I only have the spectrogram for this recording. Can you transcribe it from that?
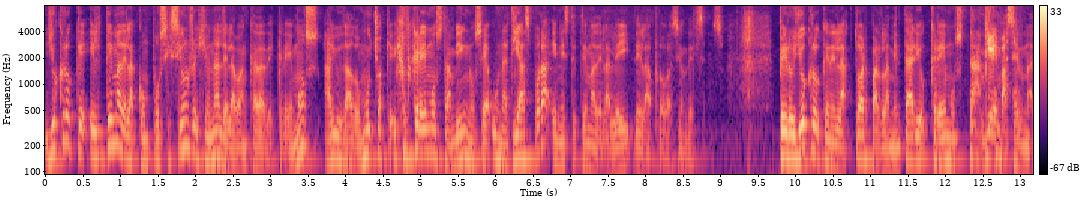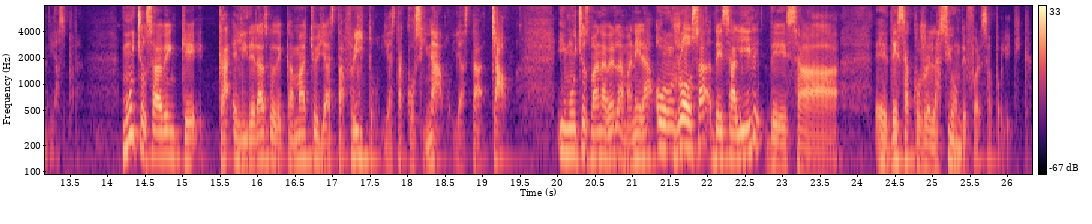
Yo creo que el tema de la composición regional de la bancada de Creemos ha ayudado mucho a que Creemos también no sea una diáspora en este tema de la ley de la aprobación del censo pero yo creo que en el actuar parlamentario creemos también va a ser una diáspora. Muchos saben que el liderazgo de Camacho ya está frito, ya está cocinado, ya está chao. Y muchos van a ver la manera honrosa de salir de esa, eh, de esa correlación de fuerza política.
